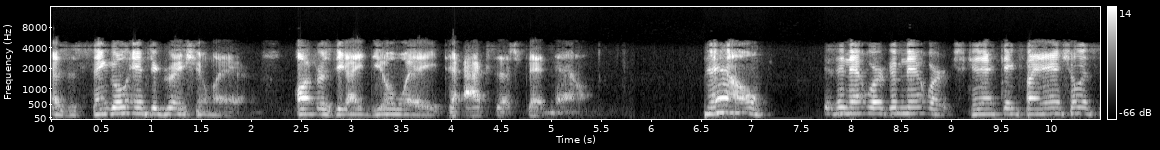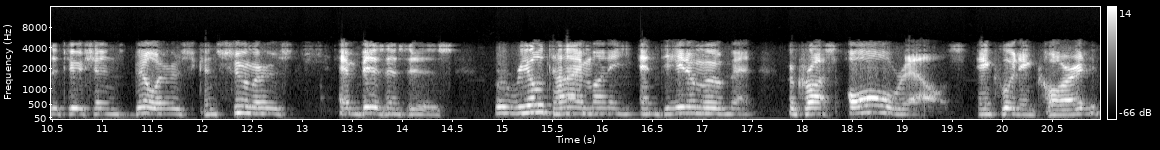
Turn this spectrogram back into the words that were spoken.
as a single integration layer, offers the ideal way to access FedNow. Now is a network of networks connecting financial institutions, billers, consumers, and businesses for real-time money and data movement across all rails, including card,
